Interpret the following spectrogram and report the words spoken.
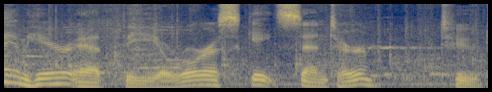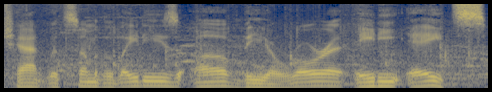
I am here at the Aurora Skate Center to chat with some of the ladies of the Aurora 88s,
